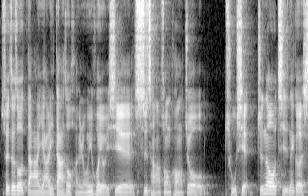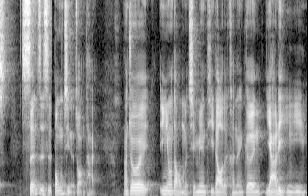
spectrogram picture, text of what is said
所以这时候大家压力大的时候，很容易会有一些失常的状况就出现，就那时候其实那个绳子是绷紧的状态，那就会应用到我们前面提到的，可能跟压力阴影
